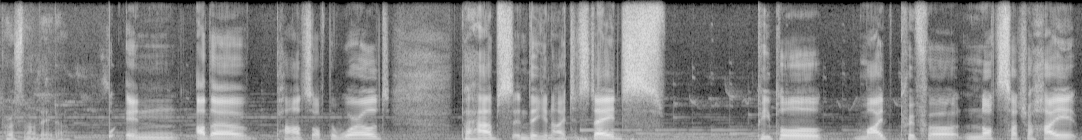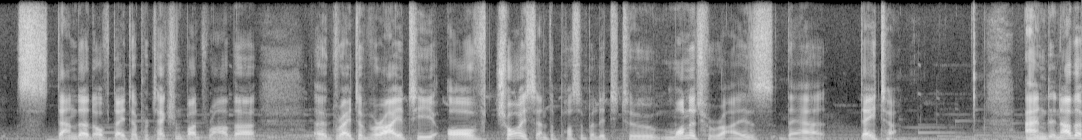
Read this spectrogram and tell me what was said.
personal data. In other parts of the world, Perhaps in the United States, people might prefer not such a high standard of data protection, but rather a greater variety of choice and the possibility to monitorize their data. And in other,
